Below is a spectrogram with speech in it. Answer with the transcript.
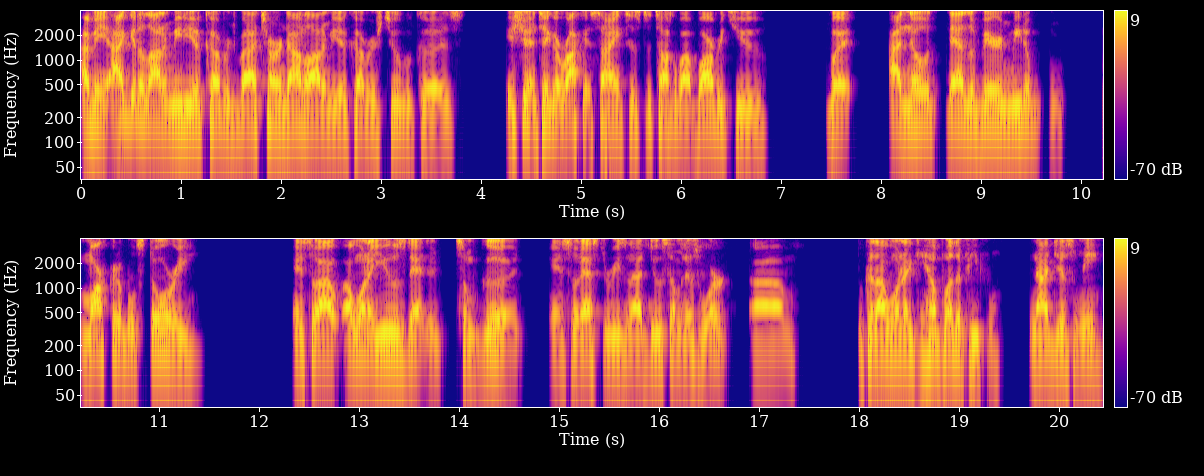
I mean, I get a lot of media coverage, but I turn down a lot of media coverage too because it shouldn't take a rocket scientist to talk about barbecue. But I know that's a very meetable, marketable story and so I, I want to use that to some good. And so that's the reason I do some of this work um, because I want to help other people, not just me.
